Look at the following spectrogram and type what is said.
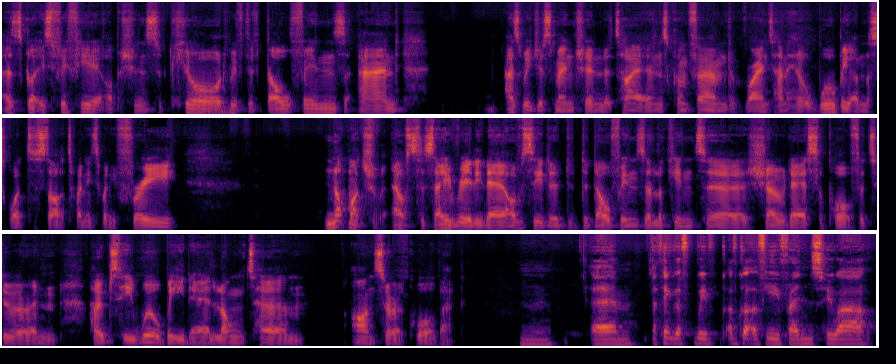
has got his fifth year option secured hmm. with the Dolphins. And as we just mentioned, the Titans confirmed Ryan Tannehill will be on the squad to start 2023. Not much else to say, really. There, obviously, the, the Dolphins are looking to show their support for Tua and hopes he will be their long term answer at quarterback. Um, I think we've I've got a few friends who are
